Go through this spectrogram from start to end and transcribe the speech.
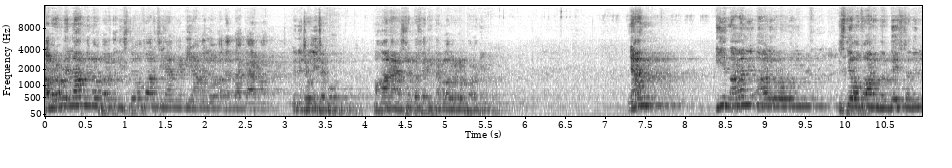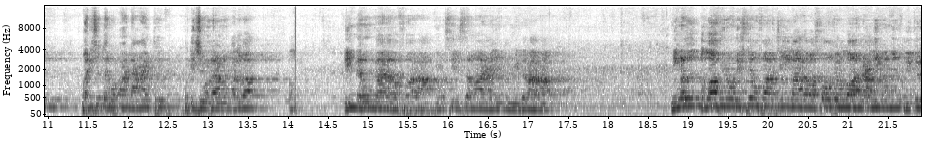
അവരോടെല്ലാം നിങ്ങൾ പറഞ്ഞത് ഇസ്തിഫാർ ചെയ്യാൻ വേണ്ടിയാണല്ലോ അതെന്താ കാരണം? എന്ന് ചോദിച്ചപ്പോൾ മഹാനായ ഹസൻ ബസരി ഞങ്ങൾ അവരുകൾ പറഞ്ഞു. ഞാൻ ഈ നാല് ആളുകളോടും ഇസ്തിഫാർ നിർദ്ദേശിച്ചത് പരിശുദ്ധ ഖുർആൻ ആയത്ത് പിടിച്ചുകൊണ്ടാണ് അഥവാ ഇന്നഹു കാന ഗഫാറ യുർസിൽ അലിക്കും മിദ്റാറ നിങ്ങൾ അള്ളാഹുവിനോട് ഇസ്തിഗ്ഫാർ ചെയ്യുക അലീം എന്ന് ദിക്ർ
